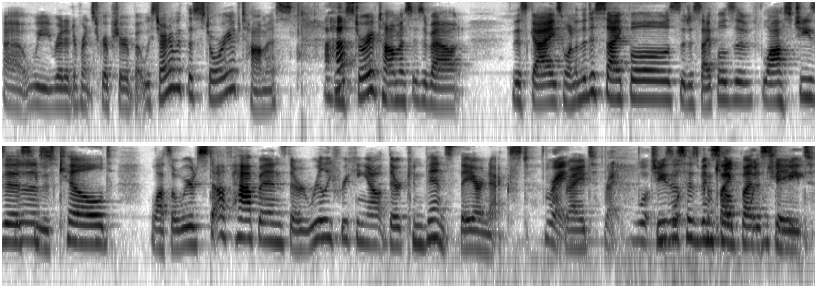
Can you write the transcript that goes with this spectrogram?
Uh, we read a different scripture but we started with the story of thomas. Uh-huh. the story of thomas is about this guy one of the disciples the disciples have lost jesus yes. he was killed lots of weird stuff happens they're really freaking out they're convinced they are next right right right well, jesus has been killed like, by the state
